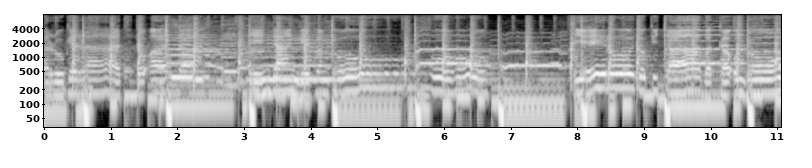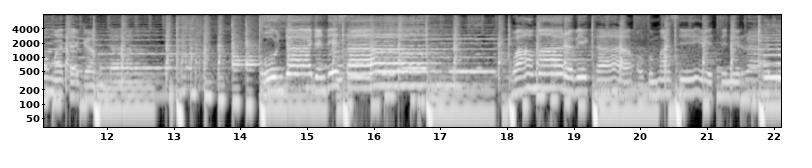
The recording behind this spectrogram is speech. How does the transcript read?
barruu keerraatti to'atta. Indaangeffamtu yeroo tokkicha bakka hundumaatti argamta. Hundaa dandeessaa waan mara beektaa ogummaan sitti ni raatu.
